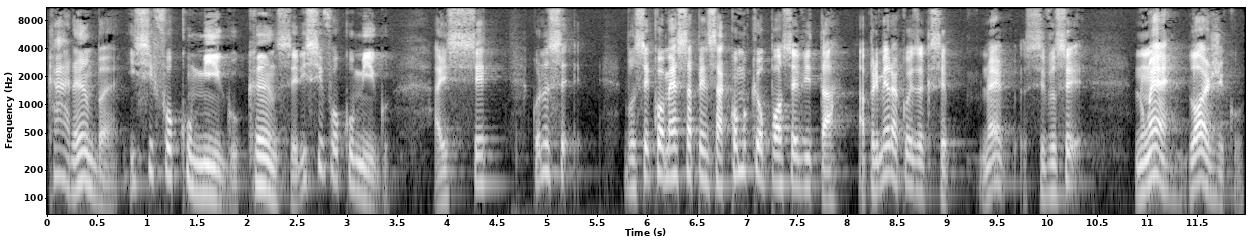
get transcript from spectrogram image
caramba, e se for comigo, câncer, e se for comigo? Aí você, quando você, você começa a pensar como que eu posso evitar. A primeira coisa que você, né, se você, não é? Lógico.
